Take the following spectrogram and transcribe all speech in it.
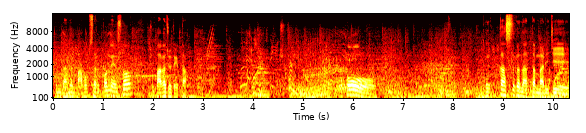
그럼 나는 마법사를 꺼내서 좀 막아줘야 되겠다. 오호. 돈가스가 나왔단 말이지.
